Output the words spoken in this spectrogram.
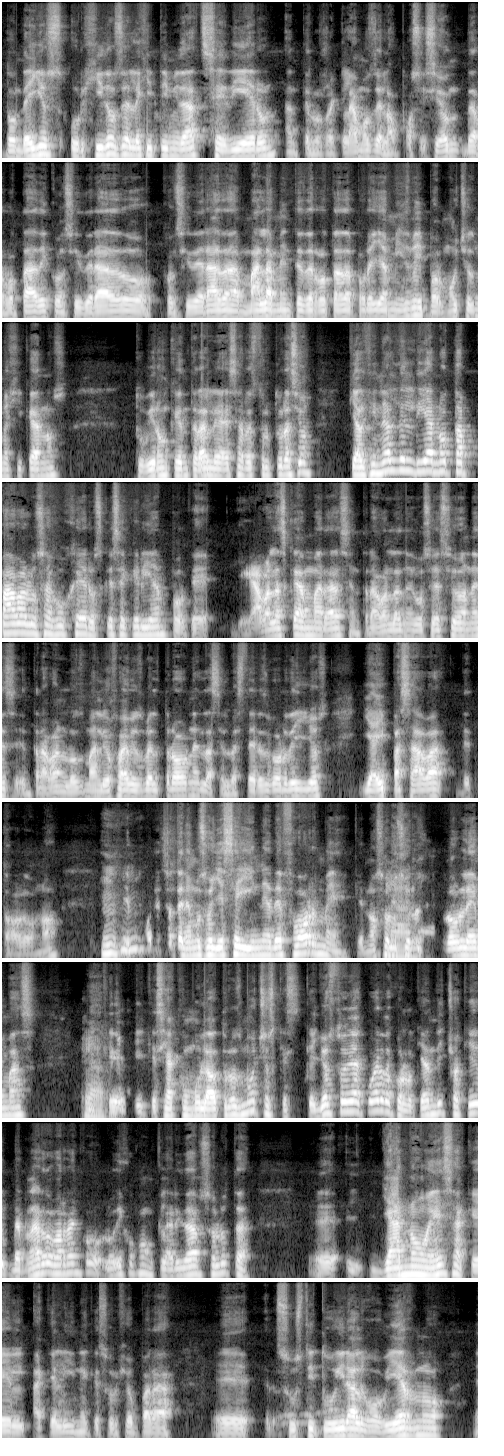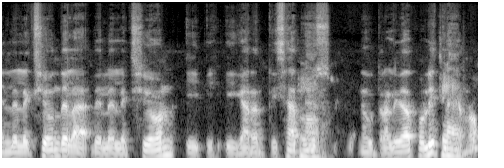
donde ellos, urgidos de legitimidad, cedieron ante los reclamos de la oposición derrotada y considerado, considerada malamente derrotada por ella misma y por muchos mexicanos, tuvieron que entrarle a esa reestructuración, que al final del día no tapaba los agujeros que se querían porque llegaban las cámaras, entraban las negociaciones, entraban los Manlio Fabios Beltrones, las Silvesteres Gordillos, y ahí pasaba de todo, ¿no? Por eso tenemos hoy ese INE deforme, que no soluciona los problemas, y, que, se acumula otros muchos, que, que, yo estoy de acuerdo con lo que han dicho aquí. Bernardo Barranco lo dijo con claridad absoluta. Eh, ya no es aquel, aquel INE que surgió para eh, sustituir al gobierno en la elección de la, de la elección y, garantizarnos neutralidad política, ¿no?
